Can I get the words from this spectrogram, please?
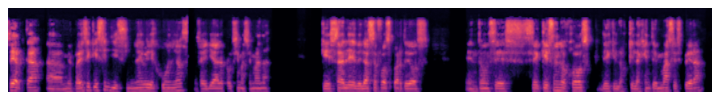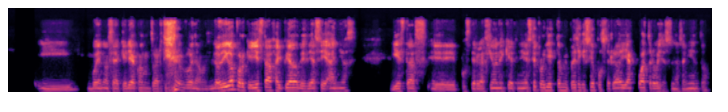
cerca, a- me parece que es el 19 de junio, o sea, ya la próxima semana, que sale The Last of Us Parte 2. Entonces, sé que es uno de los juegos de los que la gente más espera. Y bueno, o sea, quería compartir, bueno, lo digo porque yo estaba hypeado desde hace años y estas eh, postergaciones que ha tenido. Este proyecto me parece que ha sido postergado ya cuatro veces su lanzamiento,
